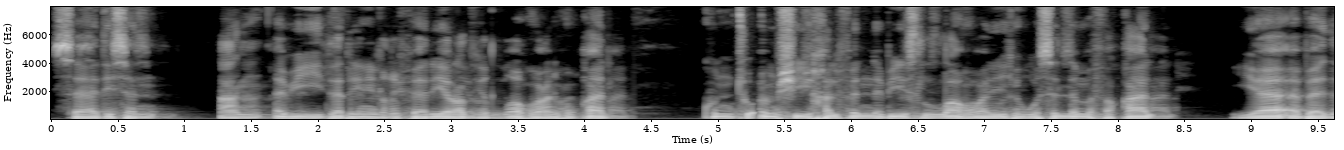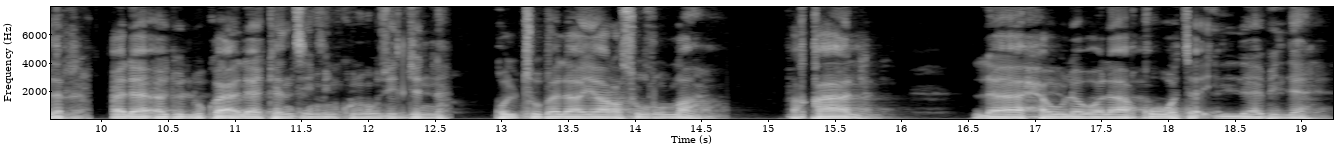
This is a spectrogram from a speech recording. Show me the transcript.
سادسا عن أبي ذر الغفاري رضي الله عنه قال كنت أمشي خلف النبي صلى الله عليه وسلم فقال يا أبا ذر ألا أدلك على كنز من كنوز الجنة؟ قلت بلى يا رسول الله. فقال لا حول ولا قوة إلا بالله.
